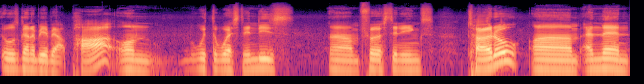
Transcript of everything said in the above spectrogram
it was going to be about par on with the West Indies um, first innings total, um, and then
